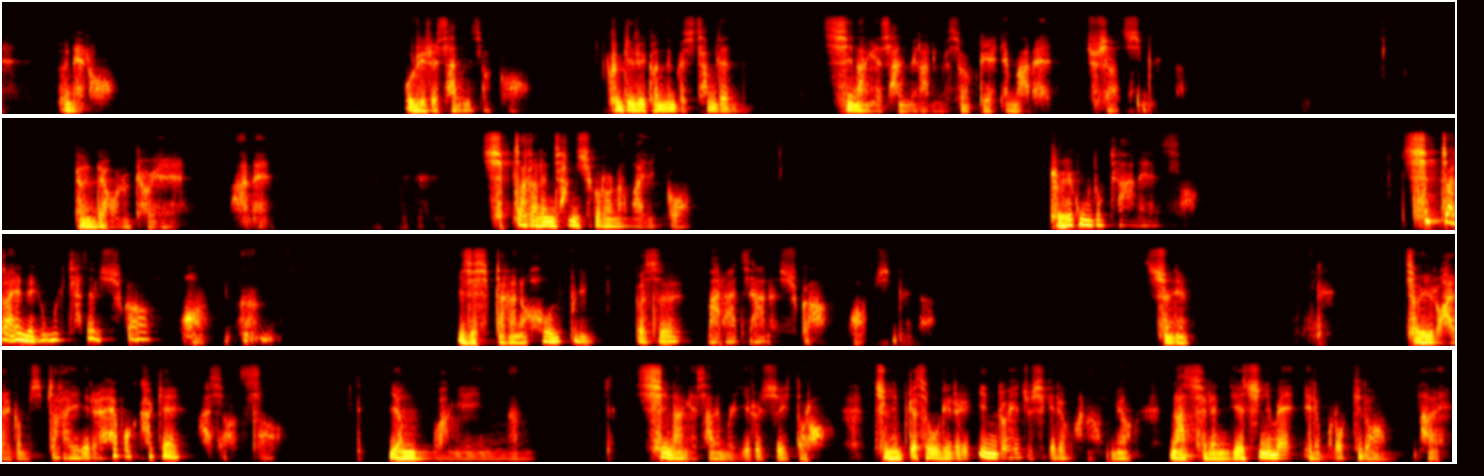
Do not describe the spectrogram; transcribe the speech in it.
은혜로 우리를 살리셨고 그 길을 걷는 것이 참된 신앙의 삶이라는 것을 우리에게 말해 주셨습니다. 그런데 오늘 교회 안에 십자가는 장식으로 남아있고 교회 공동체 안에서 십자가의 내용을 찾을 수가 없는 이제 십자가는 허울뿐인 것을 말하지 않을 수가 없습니다. 주님, 저희로 하여금 십자가의 길을 회복하게 하셔서 영광에 있는 신앙의 삶을 이룰 수 있도록 주님께서 우리를 인도해 주시기를 원하며 나스는 예수님의 이름으로 기도하옵나이다.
